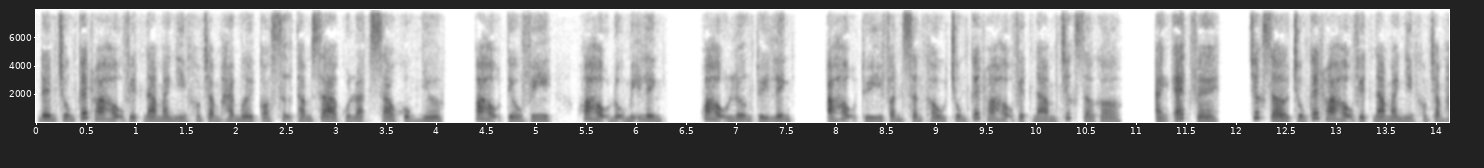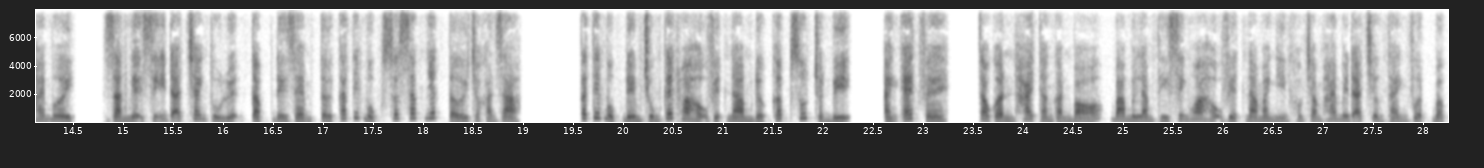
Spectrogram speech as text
Đêm chung kết Hoa hậu Việt Nam 2020 có sự tham gia của loạt sao khủng như Hoa hậu Tiểu Vi, Hoa hậu Đỗ Mỹ Linh, Hoa hậu Lương Thủy Linh, Á hậu Thúy Vân sân khấu chung kết Hoa hậu Việt Nam trước giờ G. Ảnh SV. Trước giờ chung kết Hoa hậu Việt Nam 2020, dàn nghệ sĩ đã tranh thủ luyện tập để đem tới các tiết mục xuất sắc nhất tới cho khán giả. Các tiết mục đêm chung kết Hoa hậu Việt Nam được gấp rút chuẩn bị. Ảnh SV. Sau gần 2 tháng gắn bó, 35 thí sinh Hoa hậu Việt Nam 2020 đã trưởng thành vượt bậc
